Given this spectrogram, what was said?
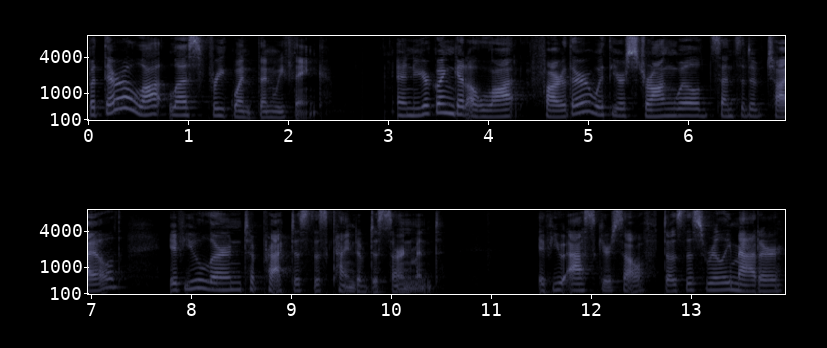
but they're a lot less frequent than we think. And you're going to get a lot farther with your strong willed, sensitive child if you learn to practice this kind of discernment. If you ask yourself, does this really matter?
